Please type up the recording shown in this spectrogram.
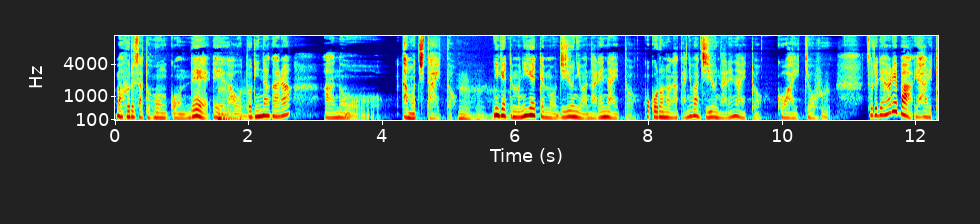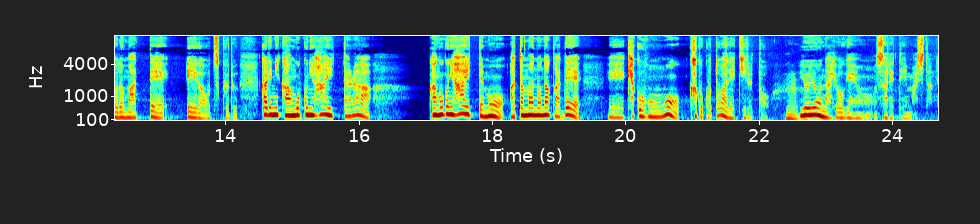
まあ、ふるさと香港で映画を撮りながら、あの、保ちたいと。うんうんうん逃げても逃げても自由にはなれないと。心の中には自由になれないと。怖い恐怖。それであれば、やはりとどまって映画を作る。仮に監獄に入ったら、監獄に入っても頭の中で、えー脚本を書くことはできるとうんうんいうような表現をされていましたね。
